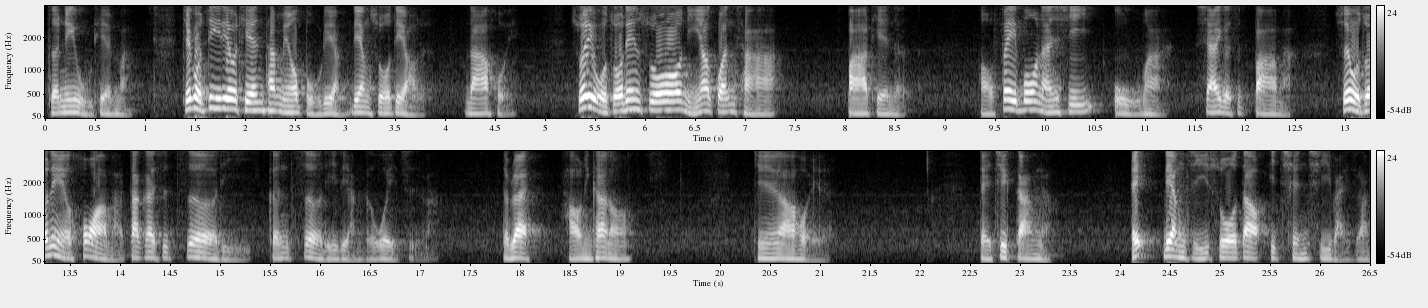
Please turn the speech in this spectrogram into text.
整理五天嘛，结果第六天它没有补量，量缩掉了，拉回，所以我昨天说你要观察八天了，哦，费波南西五嘛，下一个是八嘛，所以我昨天也画嘛，大概是这里跟这里两个位置嘛，对不对？好，你看哦，今天拉回了，得去刚了。哎，量级缩到一千七百张，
